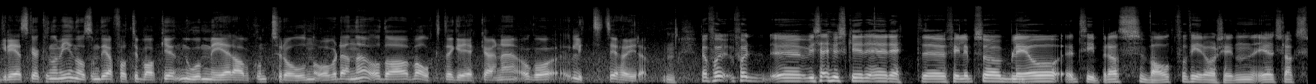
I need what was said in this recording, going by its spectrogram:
gresk økonomi, nå som de har fått tilbake noe mer av kontrollen over denne. Og da valgte grekerne å gå litt til høyre. Mm. Ja, for, for uh, Hvis jeg husker rett, Philip, så ble jo Tsipras valgt for fire år siden i et slags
